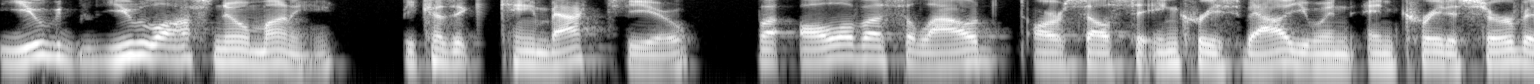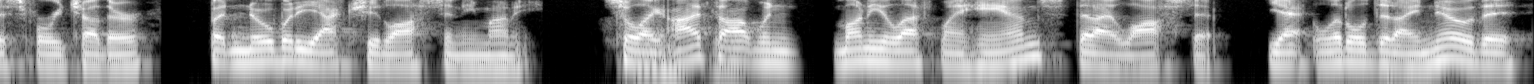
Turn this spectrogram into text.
you you lost no money because it came back to you but all of us allowed ourselves to increase value and, and create a service for each other but nobody actually lost any money. So like i thought when money left my hands that i lost it Yet little did I know that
